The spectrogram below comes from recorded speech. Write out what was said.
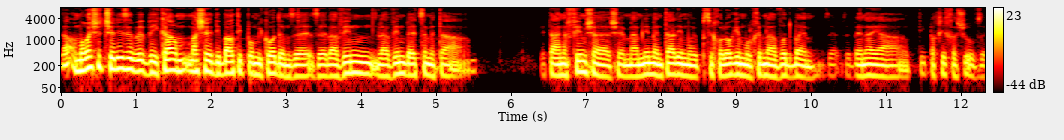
לא, המורשת שלי זה בעיקר מה שדיברתי פה מקודם, זה, זה להבין, להבין בעצם את, ה, את הענפים ש, שמאמנים מנטליים או פסיכולוגים הולכים לעבוד בהם. זה, זה בעיניי הטיפ הכי חשוב, זה,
